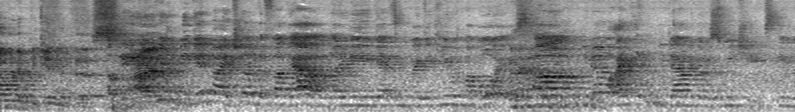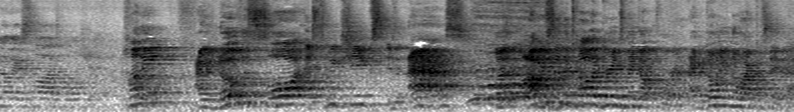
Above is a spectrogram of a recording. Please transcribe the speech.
know where to begin with this. Okay, I, you can begin by chilling the fuck out and letting me get some barbecue with my boys. Um, you know, I think we'd be down to go to Sweet Cheeks, even though their slaw is bullshit. Honey, I know the slaw at Sweet Cheeks is ass, but obviously the collard greens make up for it. I don't even know why I can say that.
